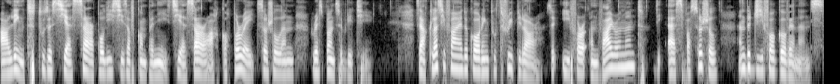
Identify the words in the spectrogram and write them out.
are linked to the CSR policies of companies. CSR are corporate, social, and responsibility. They are classified according to three pillars the E for environment, the S for social, and the G for governance.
